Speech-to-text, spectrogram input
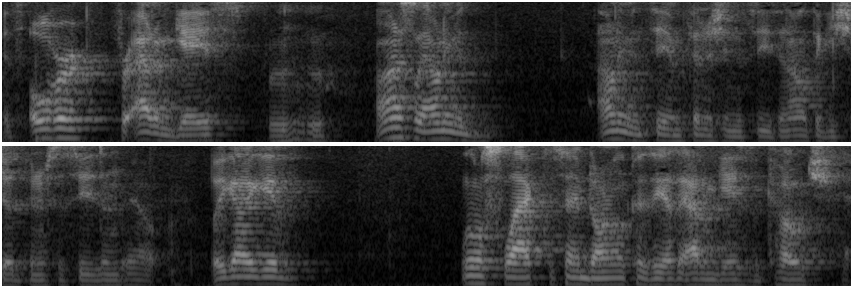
It's over for Adam Gase. Honestly, I don't even I don't even see him finishing the season. I don't think he should finish the season. Yeah. But you got to give a little slack to Sam Darnold because he has Adam Gase as a coach, Yeah.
